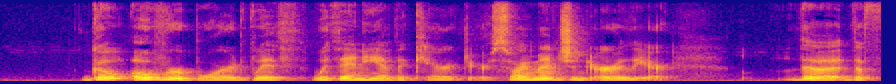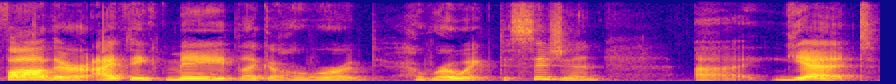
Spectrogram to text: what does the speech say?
go overboard with with any of the characters. So I mentioned earlier, the the father I think made like a heroic heroic decision, uh, yet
